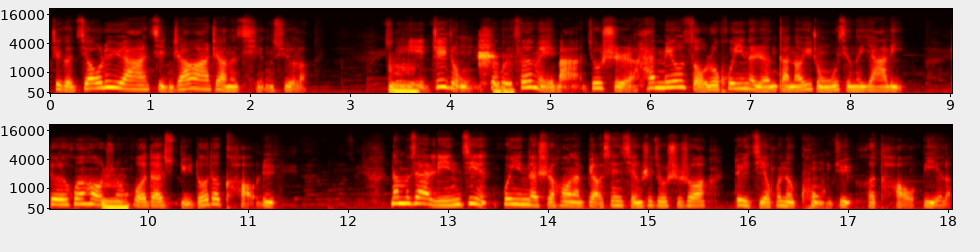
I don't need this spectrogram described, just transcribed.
这个焦虑啊、紧张啊这样的情绪了。所以这种社会氛围吧，就是还没有走入婚姻的人感到一种无形的压力，对婚后生活的许多的考虑。那么在临近婚姻的时候呢，表现形式就是说对结婚的恐惧和逃避了。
